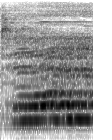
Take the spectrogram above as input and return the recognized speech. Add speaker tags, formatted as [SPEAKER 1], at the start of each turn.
[SPEAKER 1] Dead.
